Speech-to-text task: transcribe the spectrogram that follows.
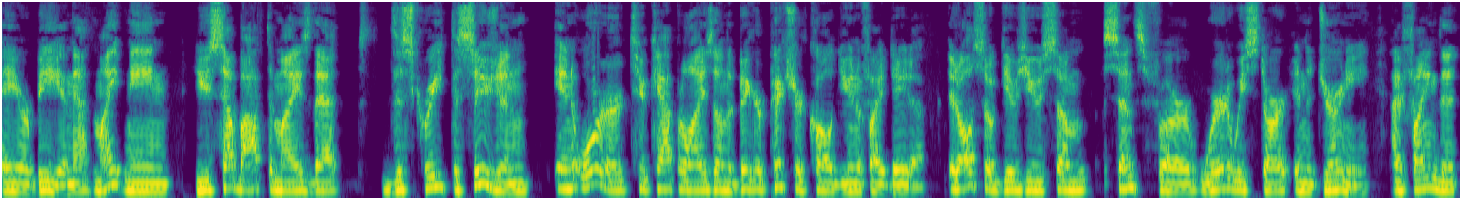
A or B. And that might mean you sub optimize that discrete decision in order to capitalize on the bigger picture called unified data it also gives you some sense for where do we start in the journey. I find that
